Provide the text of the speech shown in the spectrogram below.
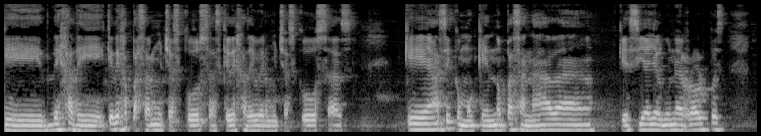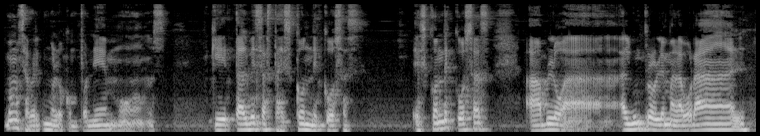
que deja de, que deja pasar muchas cosas, que deja de ver muchas cosas, que hace como que no pasa nada, que si hay algún error, pues vamos a ver cómo lo componemos, que tal vez hasta esconde cosas. Esconde cosas, hablo a algún problema laboral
